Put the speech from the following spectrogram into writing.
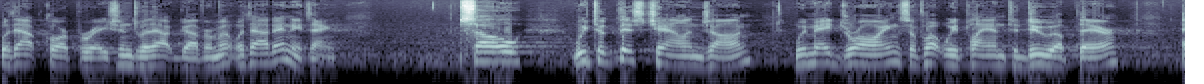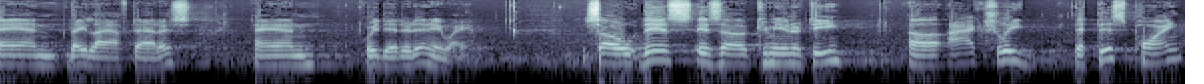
without corporations, without government, without anything. So we took this challenge on. We made drawings of what we planned to do up there, and they laughed at us and we did it anyway. So this is a community. Uh, actually, at this point,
